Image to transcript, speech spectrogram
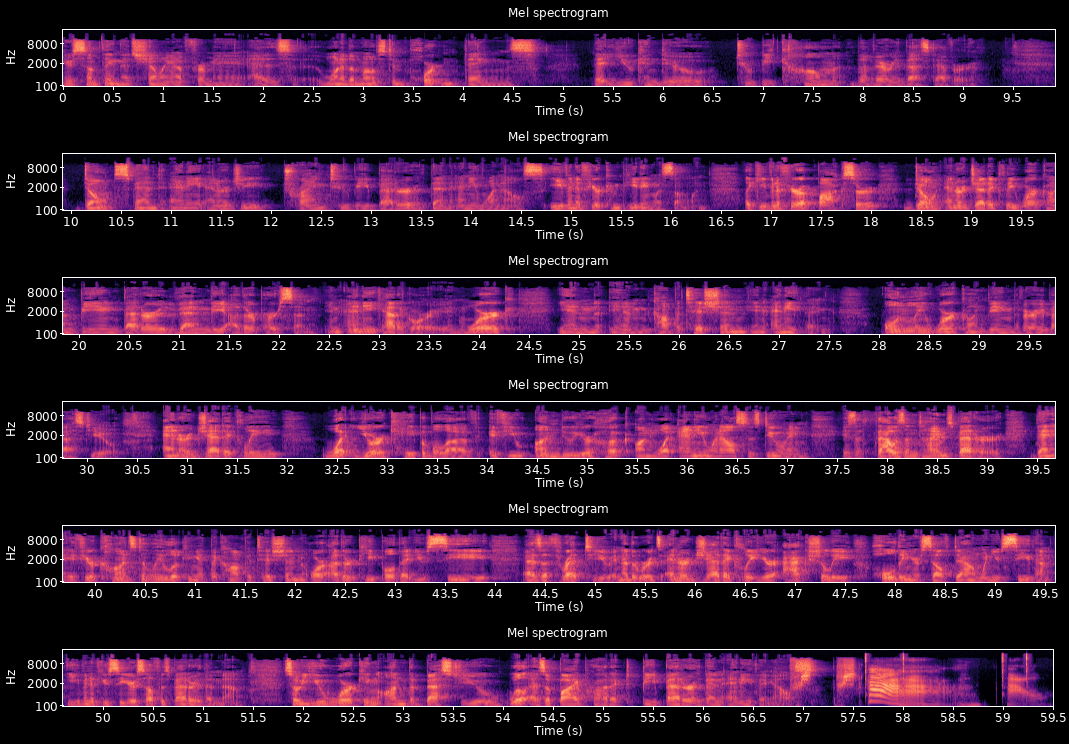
Here's something that's showing up for me as one of the most important things that you can do to become the very best ever. Don't spend any energy trying to be better than anyone else, even if you're competing with someone. Like, even if you're a boxer, don't energetically work on being better than the other person in any category, in work, in, in competition, in anything only work on being the very best you. Energetically, what you're capable of, if you undo your hook on what anyone else is doing, is a thousand times better than if you're constantly looking at the competition or other people that you see as a threat to you. In other words, energetically, you're actually holding yourself down when you see them, even if you see yourself as better than them. So you working on the best you will, as a byproduct, be better than anything else. Ah, ow.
